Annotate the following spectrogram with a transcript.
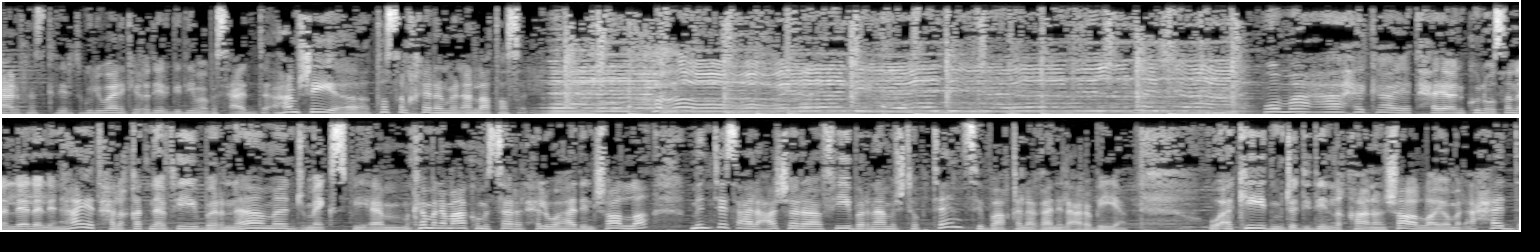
أعرف ناس كثير تقول لي وينك يا غدير قديمة بس عاد أهم شيء آه، تصل خيرا من أن لا تصل. ومع حكاية حياة نكون وصلنا الليلة لنهاية حلقتنا في برنامج Mix PM. مكملة معكم السهرة الحلوة هذه إن شاء الله من 9 ل 10 في برنامج Top 10 سباق الأغاني العربية. وأكيد مجددين لقاءنا إن شاء الله يوم الأحد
